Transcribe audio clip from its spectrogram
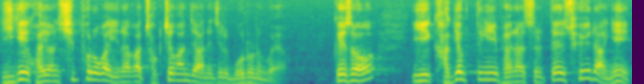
이게 과연 10%가 인하가 적정한지 아닌지를 모르는 거예요. 그래서 이 가격 등이 변했을 때 수요량이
